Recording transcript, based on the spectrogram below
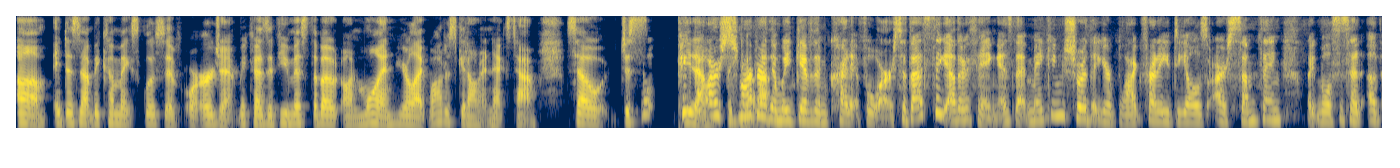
um, it does not become exclusive or urgent because if you miss the boat on one, you're like, well, I'll just get on it next time. So just well, people you know, are smarter than we give them credit for. So that's the other thing is that making sure that your Black Friday deals are something like Melissa said of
